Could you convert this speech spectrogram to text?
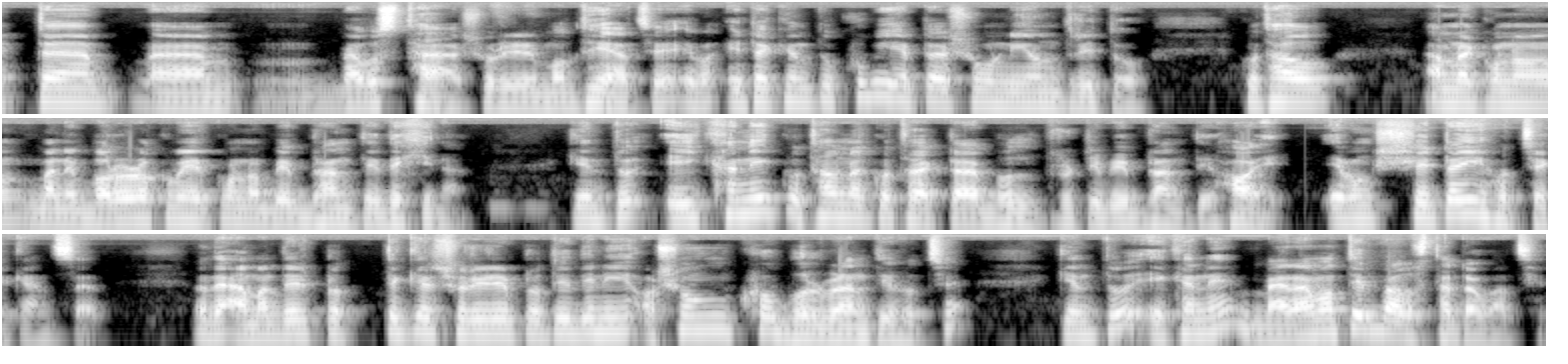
একটা ব্যবস্থা শরীরের মধ্যে আছে, এবং এটা কিন্তু খুবই একটা সুনিয়ন্ত্রিত। কোথাও আমরা কোনো মানে বড় রকমের কোনো বিভ্রান্তি দেখি না। কিন্তু এইখানেই কোথাও না কোথাও একটা ভুল ত্রুটি বিভ্রান্তি হয়, এবং সেটাই হচ্ছে ক্যান্সার। আমাদের প্রত্যেকের শরীরে প্রতিদিনই অসংখ্য ভুলভ্রান্তি হচ্ছে, কিন্তু এখানে মেরামতির ব্যবস্থাটাও আছে।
